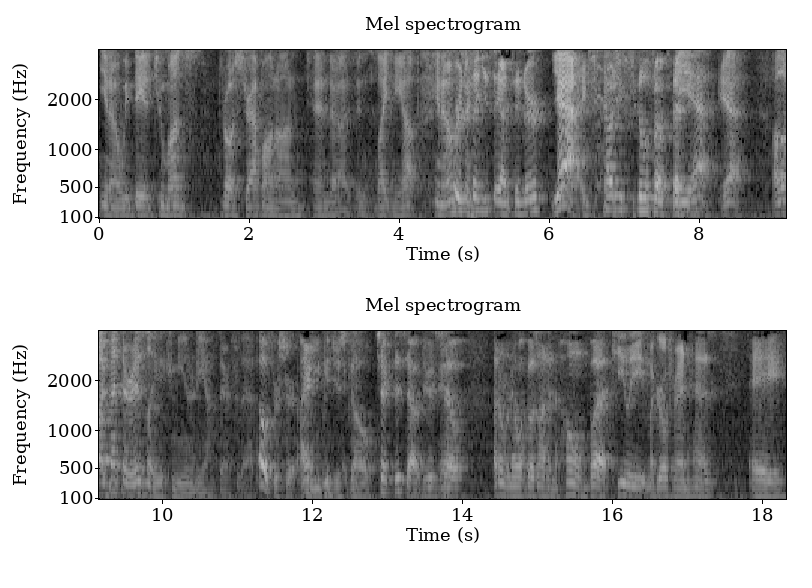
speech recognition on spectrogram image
you know, we've dated two months, throw a strap on on, and uh, and light me up. You know, First thing you say on Tinder, Yeah, exactly. how do you feel about that? Yeah, yeah. Although I bet there is like a community out there for that. Oh, for sure. I, you could just go. check this out, dude. So I don't know what goes on in the home, but Keely, my girlfriend, has a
